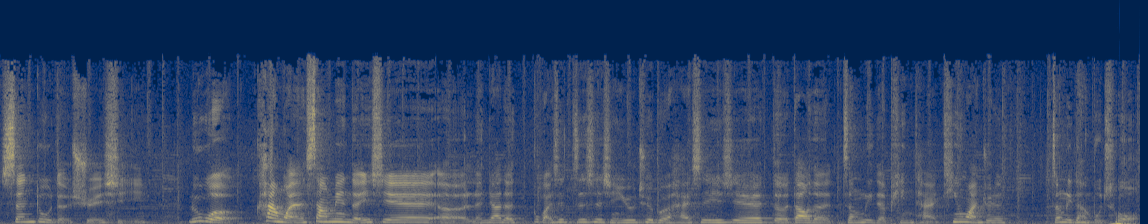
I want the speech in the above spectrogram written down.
深度的学习。如果看完上面的一些呃人家的，不管是知识型 YouTube 还是一些得到的整理的平台，听完觉得整理得很不错，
